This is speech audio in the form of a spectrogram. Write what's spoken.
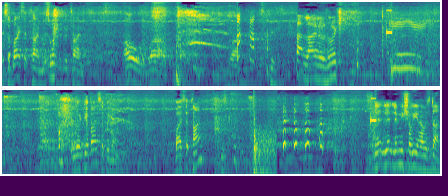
It's a bicep time. It's always a good time. Oh wow. wow. That line was working. You're working your bicep again. Bicep time? Let, let, let me show you how it's done.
